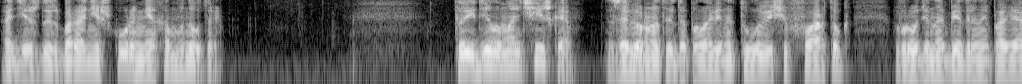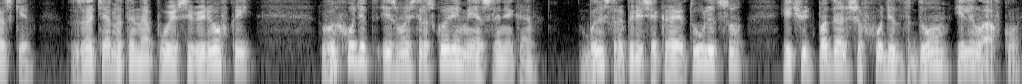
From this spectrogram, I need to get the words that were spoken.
одежду из бараньей шкуры мехом внутрь. То и дело мальчишка, завернутый до половины туловища в фартук, вроде набедренной повязки, затянутый на поясе веревкой, выходит из мастерской ремесленника, быстро пересекает улицу и чуть подальше входит в дом или лавку.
